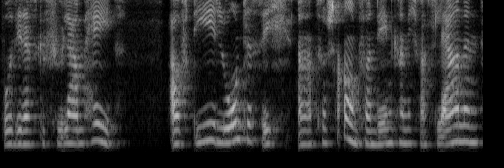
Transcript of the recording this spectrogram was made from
wo sie das Gefühl haben, hey, auf die lohnt es sich äh, zu schauen, von denen kann ich was lernen,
